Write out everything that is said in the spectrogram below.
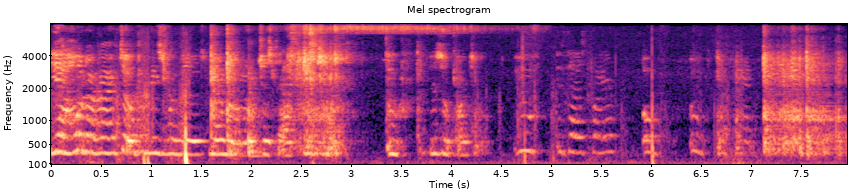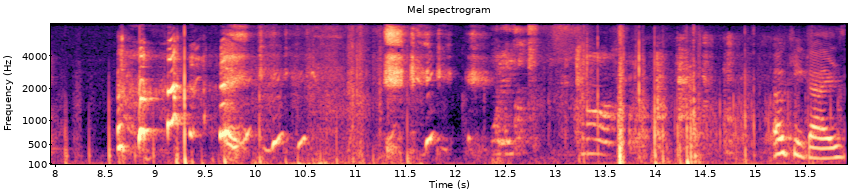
Yeah, hold on. I have to open these windows. No, no, no. Just ask me. Oof, there's a bunch of. Oof, is that a spider? Oof, oof, I can't. Okay, guys.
